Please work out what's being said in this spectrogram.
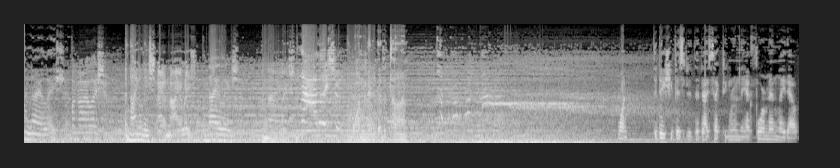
Annihilation. Annihilation. Annihilation. Annihilation. Annihilation. Annihilation. Annihilation. One minute at a time. One. The day she visited the dissecting room, they had four men laid out,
